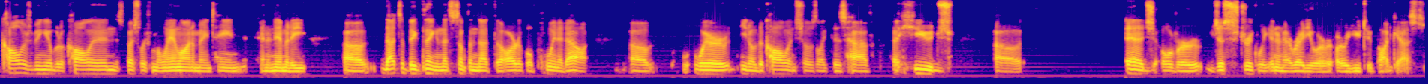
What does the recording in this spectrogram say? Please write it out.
callers being able to call in, especially from a landline and maintain anonymity, uh, that's a big thing. And that's something that the article pointed out, uh, where, you know, the call in shows like this have a huge uh, edge over just strictly internet radio or, or YouTube podcasts.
